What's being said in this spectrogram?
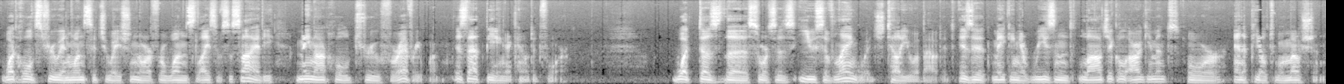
what holds true in one situation or for one slice of society may not hold true for everyone. Is that being accounted for? What does the source's use of language tell you about it? Is it making a reasoned, logical argument or an appeal to emotion?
